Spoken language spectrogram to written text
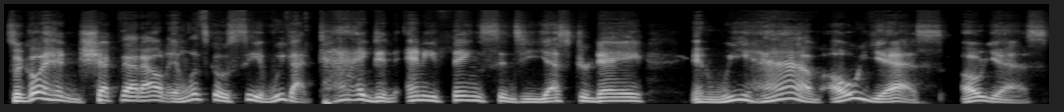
So go ahead and check that out. And let's go see if we got tagged in anything since yesterday. And we have. Oh, yes. Oh, yes.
